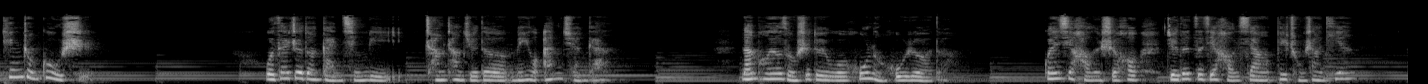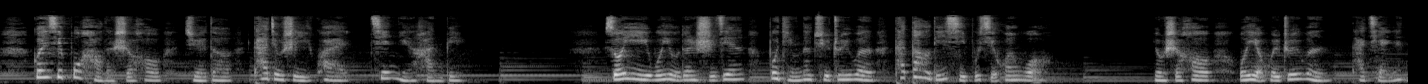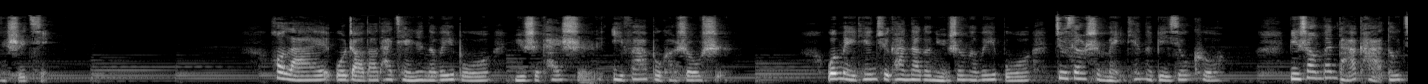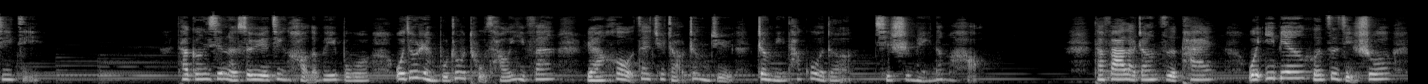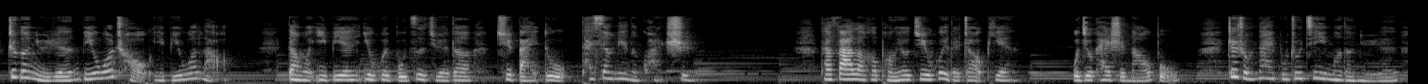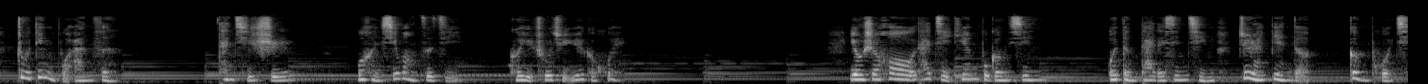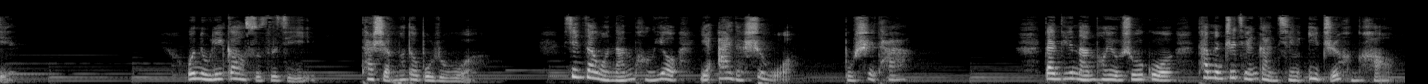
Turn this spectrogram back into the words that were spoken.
听众故事：我在这段感情里常常觉得没有安全感，男朋友总是对我忽冷忽热的。关系好的时候，觉得自己好像被宠上天；关系不好的时候，觉得他就是一块千年寒冰。所以我有段时间不停的去追问他到底喜不喜欢我，有时候我也会追问他前任的事情。后来我找到他前任的微博，于是开始一发不可收拾。我每天去看那个女生的微博，就像是每天的必修课，比上班打卡都积极。她更新了岁月静好的微博，我就忍不住吐槽一番，然后再去找证据证明她过得其实没那么好。她发了张自拍，我一边和自己说这个女人比我丑也比我老，但我一边又会不自觉地去百度她项链的款式。他发了和朋友聚会的照片，我就开始脑补，这种耐不住寂寞的女人注定不安分。但其实，我很希望自己可以出去约个会。有时候他几天不更新，我等待的心情居然变得更迫切。我努力告诉自己，他什么都不如我。现在我男朋友也爱的是我，不是他。但听男朋友说过，他们之前感情一直很好，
